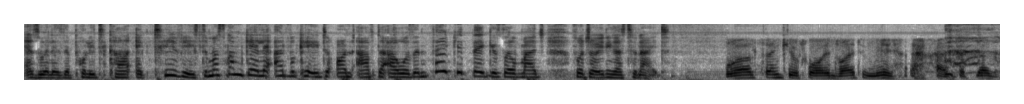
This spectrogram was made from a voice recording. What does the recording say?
as well as a political activist masikwamkele advocate on after hours and thank you thank you so much for joining us tonight Well, thank you for inviting me. it's a pleasure.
